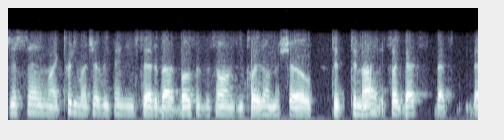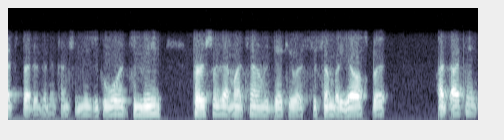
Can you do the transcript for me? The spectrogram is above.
just saying like pretty much everything you've said about both of the songs you played on the show to, tonight. It's like that's that's that's better than a country music award to me. Personally that might sound ridiculous to somebody else but i i think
